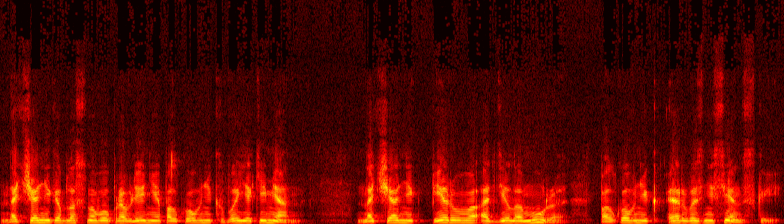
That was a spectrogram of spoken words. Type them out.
начальник областного управления полковник В. Якимян, начальник первого отдела МУРа полковник Р. Вознесенский,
